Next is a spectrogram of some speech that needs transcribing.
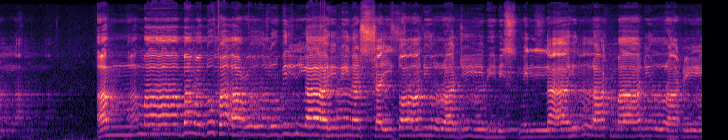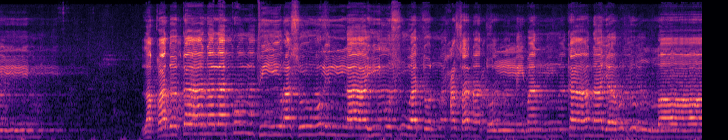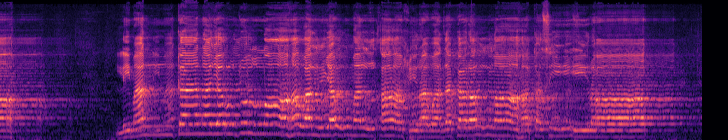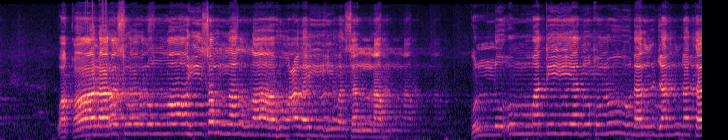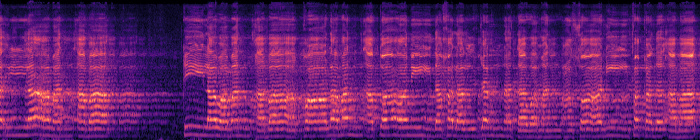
أما بعد فأعوذ بالله من الشيطان الرجيم بسم الله الرحمن الرحيم لقد كان لكم في رسول الله أسوة حسنة لمن كان يرجو الله لمن كان يرجو الله واليوم الآخر وذكر الله كثيرا. وقال رسول الله صلى الله عليه وسلم كل أمتي يدخلون الجنة إلا من أبى قيل ومن أبى قال من أطاني دخل الجنة ومن عصاني فقد أبى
